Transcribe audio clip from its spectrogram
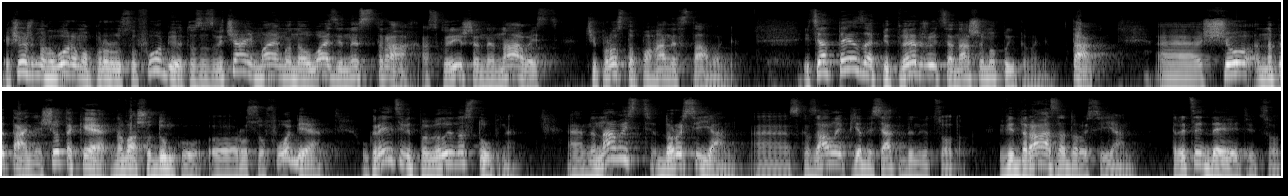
Якщо ж ми говоримо про русофобію, то зазвичай маємо на увазі не страх, а скоріше ненависть чи просто погане ставлення. І ця теза підтверджується нашим опитуванням. Так, е, що на питання, що таке, на вашу думку, е, русофобія, українці відповіли наступне: Е, ненависть до росіян е, сказали 51%, відраза до росіян 39%.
